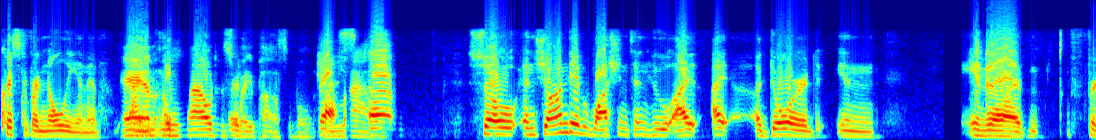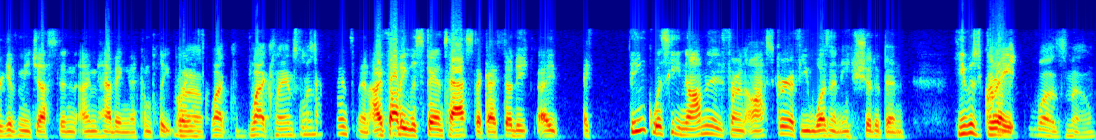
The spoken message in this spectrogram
Christopher Nolan And the loudest way possible. Yes. Um, so and John David Washington, who I I adored in in uh, forgive me, Justin, I'm having a complete brain Uh, Black Black Klansman. Klansman. I thought he was fantastic. I thought he I I think was he nominated for an Oscar? If he wasn't, he should have been. He was great. it was no.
